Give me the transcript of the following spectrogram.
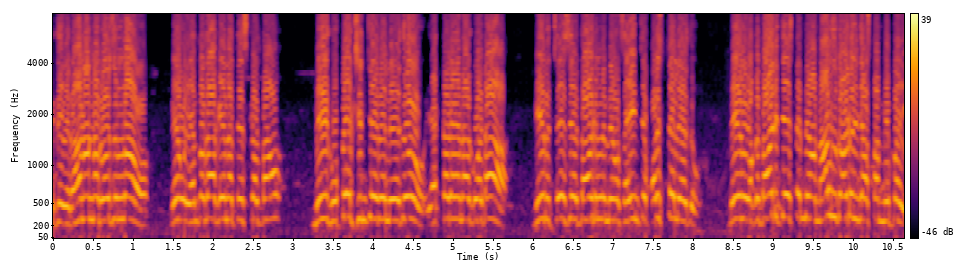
ఇది రానున్న రోజుల్లో మేము ఎంత దాకైనా తీసుకెళ్తాం. మీకు ఉపేక్షించేదే లేదు. ఎక్కడైనా కూడా మీరు చేసే దాడులను మేము సహించే పరిస్థితి లేదు. మీరు ఒక దాడి చేస్తే మేము నాలుగు దాడులు చేస్తాం మీపై.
